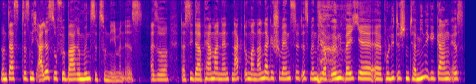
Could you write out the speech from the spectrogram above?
und dass das nicht alles so für bare Münze zu nehmen ist. Also, dass sie da permanent nackt umeinander geschwänzelt ist, wenn sie auf irgendwelche äh, politischen Termine gegangen ist.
